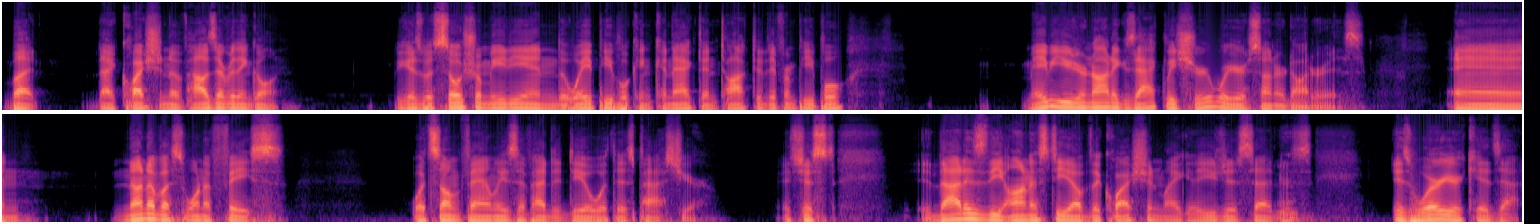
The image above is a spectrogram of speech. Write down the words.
but that question of how's everything going? Because with social media and the way people can connect and talk to different people, maybe you're not exactly sure where your son or daughter is. And none of us want to face what some families have had to deal with this past year. It's just that is the honesty of the question, Mike, that you just said Yeah. is is where your kids at?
